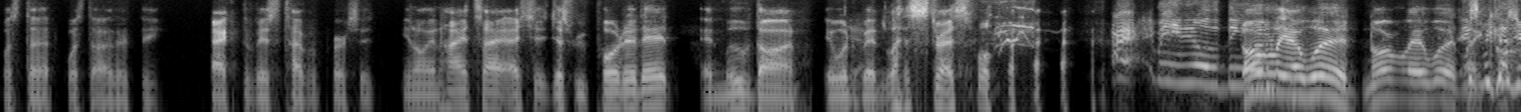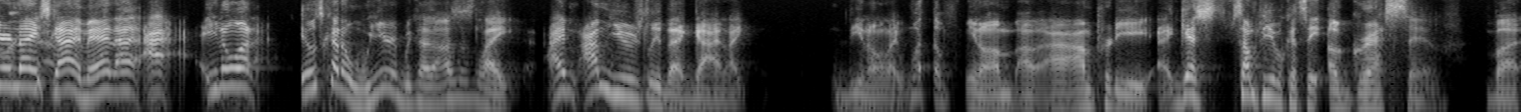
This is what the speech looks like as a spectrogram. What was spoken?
what's that what's the other thing? Activist type of person. You know, in hindsight, I should just reported it and moved on. It would have Yeah. been less stressful. I, I mean you know the thing Normally I would. Normally I would. It's Like, because you're a nice guy, man. I, I, you know what? It was kind of weird because I was just like, I'm, I'm usually that guy, like, you know, like what the, you know, I'm, I, I'm pretty. I guess some people could say aggressive, but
